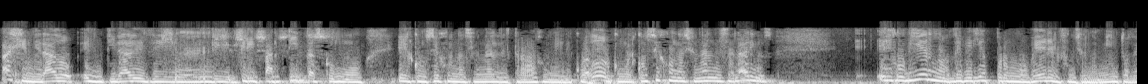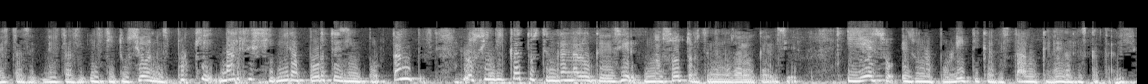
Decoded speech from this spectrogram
ha generado entidades de, Sí, de sí, sí, tripartitas sí. como el Consejo Nacional del Trabajo en el Ecuador, como el Consejo Nacional de Salarios. El gobierno debería promover el funcionamiento de estas, de estas instituciones porque va a recibir aportes importantes. Los sindicatos tendrán algo que decir, nosotros tenemos algo que decir. Y eso es una política de Estado que debe rescatarse.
